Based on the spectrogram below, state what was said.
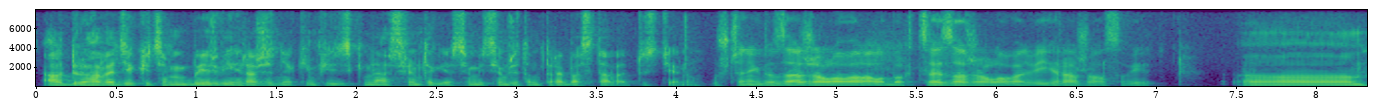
ale druhá vec je, keď sa mi budeš vyhražať nejakým fyzickým násilím, tak ja si myslím, že tam treba stavať tú stenu. Už ťa niekto zažaloval, alebo chce zažalovať, vyhražal sa? Vy... Uh,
